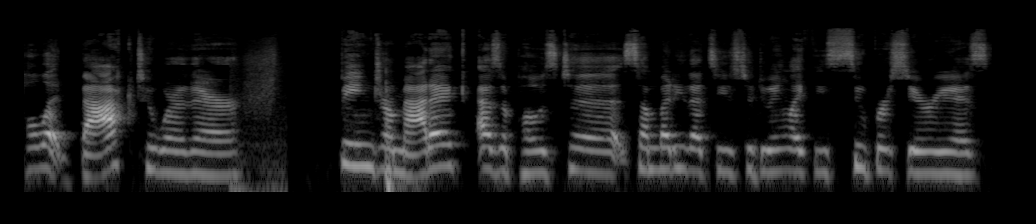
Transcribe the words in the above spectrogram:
pull it back to where they're being dramatic as opposed to somebody that's used to doing like these super serious,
